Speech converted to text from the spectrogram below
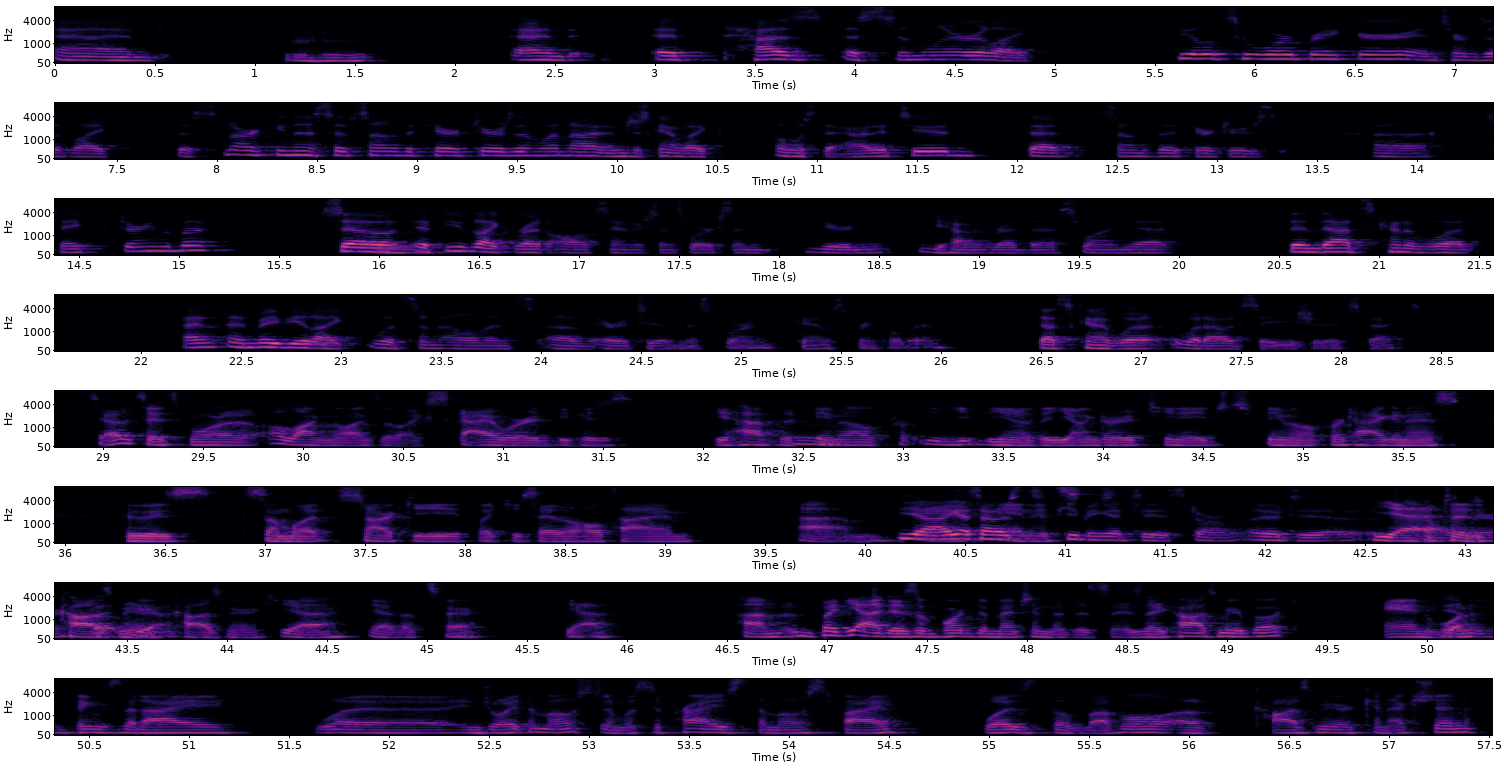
And Mm-hmm. and it has a similar like feel to Warbreaker in terms of like the snarkiness of some of the characters and whatnot, and just kind of like almost the attitude that some of the characters uh, take during the book. So Mhm. if you've like read all of Sanderson's works and you're you haven't read this one yet, then that's kind of what, and and maybe like with some elements of Era Two of Mistborn kind of sprinkled in. That's kind of what what I would say you should expect. See, I would say it's more along the lines of like Skyward because you have the Mm. female, you know, the younger teenage female protagonist who is somewhat snarky, like you say, the whole time. Um, Yeah, I guess I was keeping it to Storm. Or to yeah to Cosmere, yeah. Cosmere. Yeah, yeah, that's fair. Yeah, um, but yeah, it is important to mention that this is a Cosmere book, and one Yeah. of the things that I enjoyed the most and was surprised the most by was the level of Cosmere connection.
